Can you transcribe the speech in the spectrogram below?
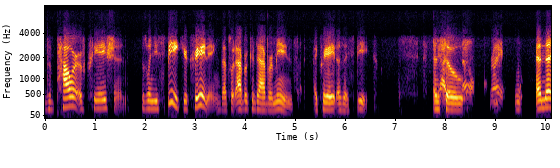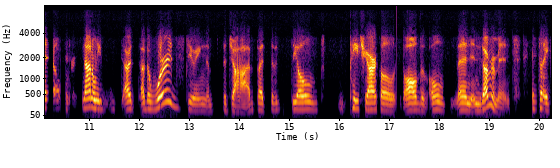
the power of creation. Because when you speak, you're creating. That's what abracadabra means. I create as I speak. And so, no, right. And then not only are, are the words doing the, the job, but the the old patriarchal, all the old men in government. It's like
